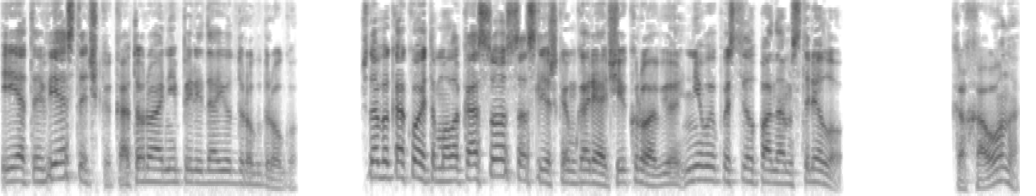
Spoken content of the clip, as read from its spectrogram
и это весточка, которую они передают друг другу. Чтобы какой-то молокосос со слишком горячей кровью не выпустил по нам стрелу. Кахаона?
